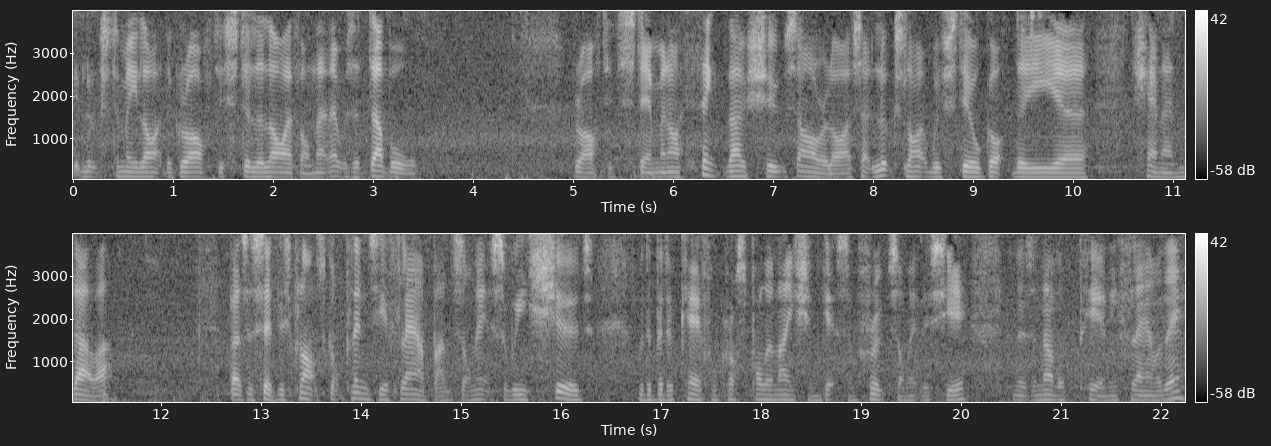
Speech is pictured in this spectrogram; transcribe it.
it looks to me like the graft is still alive on that. That was a double grafted stem and I think those shoots are alive. So it looks like we've still got the uh, Shenandoah. But as I said this plant's got plenty of flower buds on it so we should with a bit of careful cross pollination get some fruits on it this year. And there's another peony flower there.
